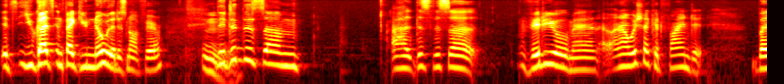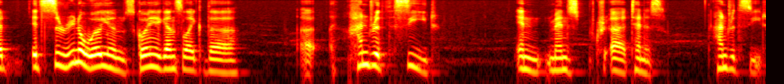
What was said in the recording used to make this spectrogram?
It's you guys. In fact, you know that it's not fair. They Mm. did this um, uh, this this uh, video, man, and I wish I could find it, but it's Serena Williams going against like the uh, hundredth seed in men's uh, tennis, hundredth seed,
